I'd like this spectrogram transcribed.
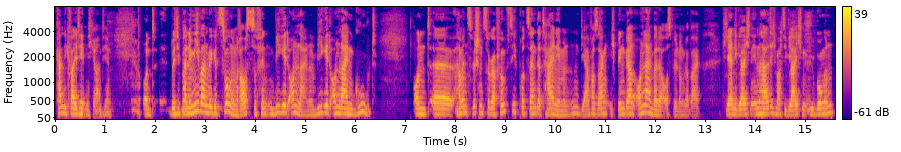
kann die Qualität nicht garantieren. Und durch die Pandemie waren wir gezwungen, rauszufinden, wie geht online und wie geht online gut und äh, haben inzwischen sogar 50 Prozent der Teilnehmenden, die einfach sagen, ich bin gern online bei der Ausbildung dabei. Ich lerne die gleichen Inhalte, ich mache die gleichen Übungen,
